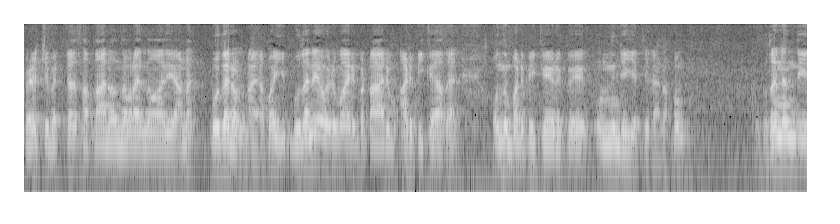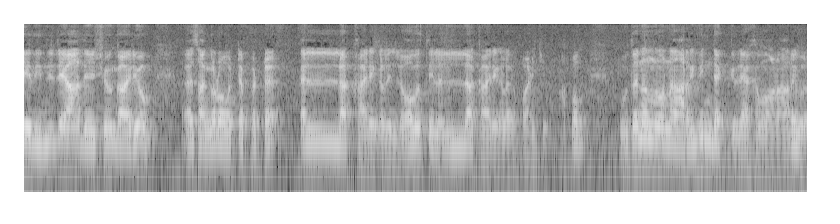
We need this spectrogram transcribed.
പിഴച്ചുപെറ്റ സന്താനം എന്ന് പറയുന്ന മാതിരിയാണ് ബുധനുണ്ടായത്. അപ്പോൾ ഈ ബുധനെ ഒരുമാതിരിപ്പെട്ട ആരും അടുപ്പിക്കാതെ ഒന്നും പഠിപ്പിക്കുകയും എടുക്കുകയും ഒന്നും ചെയ്യത്തില്ല. അപ്പം ബുധൻ എന്ത് ചെയ്ത്? ഇതിന്റെ ആ ദേഷ്യവും കാര്യവും സങ്കടവും ഒറ്റപ്പെട്ട് എല്ലാ കാര്യങ്ങളും ലോകത്തിൽ എല്ലാ കാര്യങ്ങളൊക്കെ പഠിച്ചു. അപ്പം ബുധൻ എന്ന് പറഞ്ഞാൽ അറിവിന്റെ ഗ്രഹമാണ് അറിവ്.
